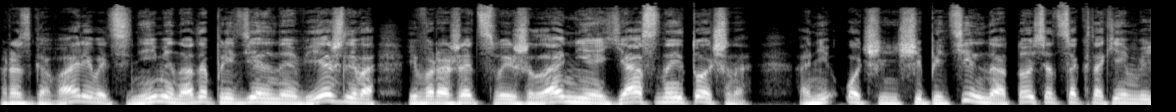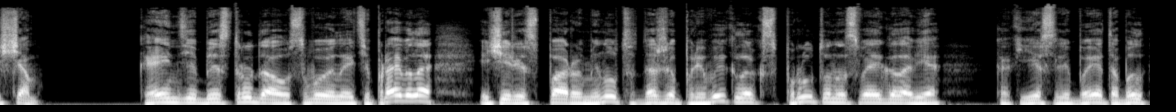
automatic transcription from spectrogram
Разговаривать с ними надо предельно вежливо и выражать свои желания ясно и точно. Они очень щепетильно относятся к таким вещам. Кэнди без труда усвоила эти правила и через пару минут даже привыкла к спруту на своей голове, как если бы это был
